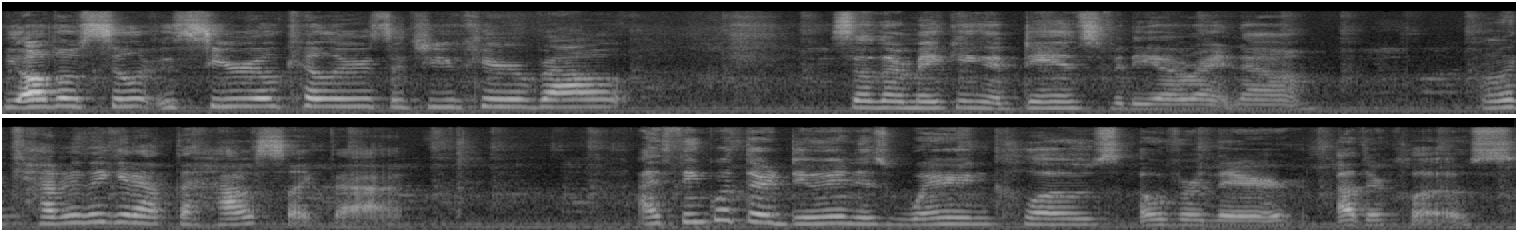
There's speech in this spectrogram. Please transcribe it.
You all those serial killers that you hear about. So they're making a dance video right now. I'm like, how do they get out the house like that? I think what they're doing is wearing clothes over their other clothes.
